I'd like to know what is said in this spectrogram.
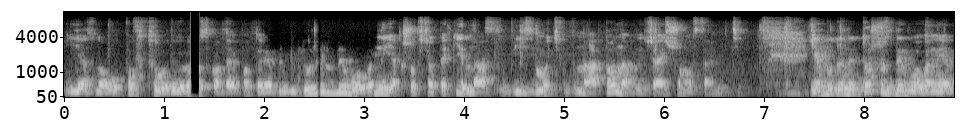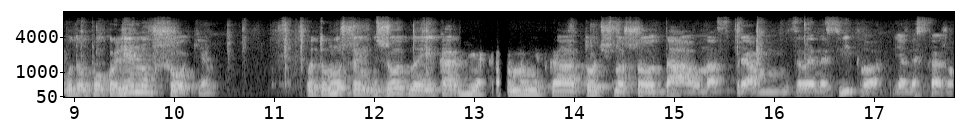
Я знову повторюю, розкладаю повторюю. Я буду дуже здивований, якщо все-таки нас візьмуть в НАТО на ближайшому саміті. Я буду не то, що здивований, я буду по коліну в шокі. Тому що жодної карти, яка б мені сказала точно, що да, у нас прям зелене світло, я не скажу.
